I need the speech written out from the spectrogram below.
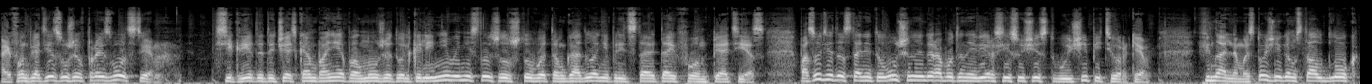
iPhone 5s уже в производстве. Секрет этой часть компании Apple, но уже только ленивый не слышал, что в этом году они представят iPhone 5s. По сути, это станет улучшенной и доработанной версией существующей пятерки. Финальным источником стал блог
